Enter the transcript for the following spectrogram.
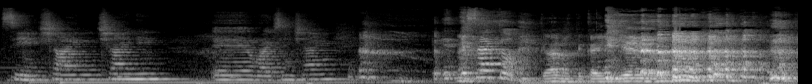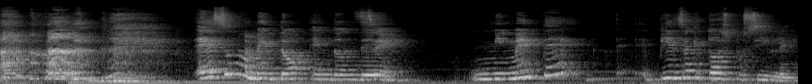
sí, shining, shining, eh, rise and shine. E, exacto. Claro, te cae bien. es un momento en donde mi mente eh, piensa que todo es posible.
